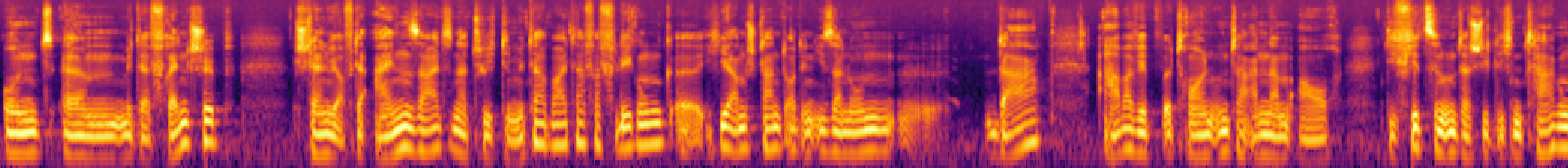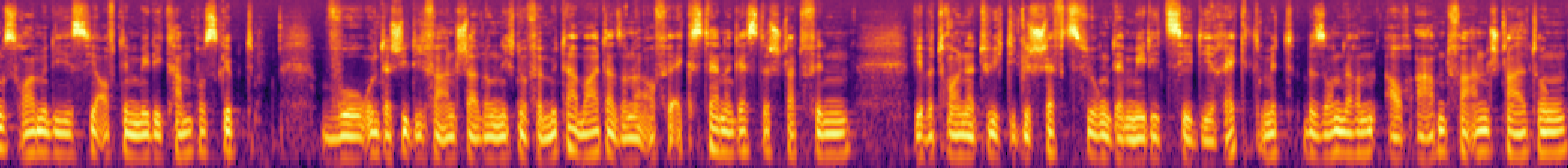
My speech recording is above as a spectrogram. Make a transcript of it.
Und ähm, mit der Friendship stellen wir auf der einen Seite natürlich die Mitarbeiterverpflegung äh, hier am Standort in Iserlohn äh, dar, aber wir betreuen unter anderem auch die 14 unterschiedlichen Tagungsräume, die es hier auf dem Medicampus gibt, wo unterschiedliche Veranstaltungen nicht nur für Mitarbeiter, sondern auch für externe Gäste stattfinden. Wir betreuen natürlich die Geschäftsführung der Medici direkt mit besonderen auch Abendveranstaltungen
